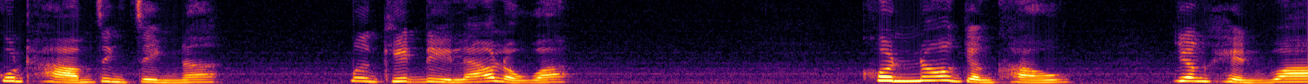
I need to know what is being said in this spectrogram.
กูถามจริง ๆ นะ มึงคิดดีแล้วเหรอวะ คนนอกอย่างเขายังเห็นว่า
